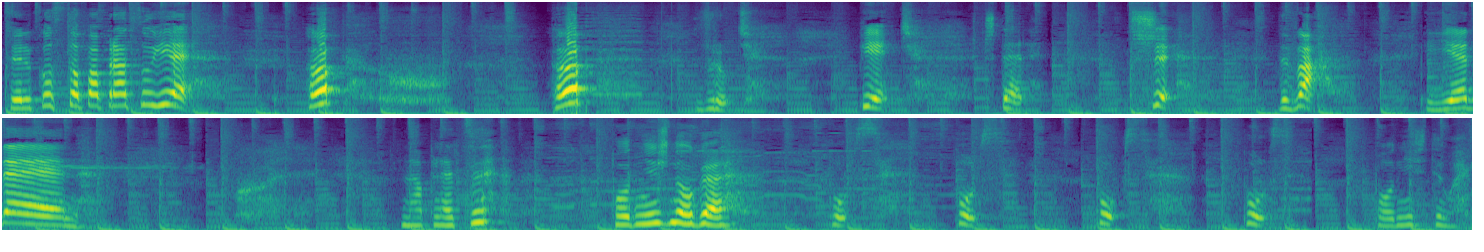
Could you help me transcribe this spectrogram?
tylko stopa pracuje. Hop, hop, wróć. Pięć, cztery, trzy, dwa, jeden. Na plecy, podnieś nogę. Puls, puls, puls, puls. Podnieś tyłek.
